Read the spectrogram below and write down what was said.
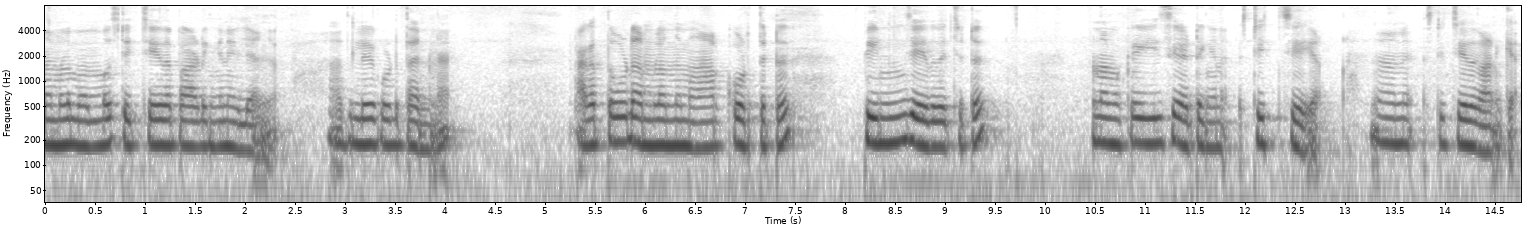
നമ്മൾ മുമ്പ് സ്റ്റിച്ച് ചെയ്ത പാടിങ്ങനെ ഇല്ലാഞ്ഞു. അതിൽ കൂടി തന്നെ അകത്തോട് നമ്മളൊന്ന് മാർക്ക് കൊടുത്തിട്ട് പിൻ ചെയ്ത് വെച്ചിട്ട് നമുക്ക് ഈസി ആയിട്ട് ഇങ്ങനെ സ്റ്റിച്ച് ചെയ്യാം. ഞാൻ സ്റ്റിച്ച് ചെയ്ത് കാണിക്കാം.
